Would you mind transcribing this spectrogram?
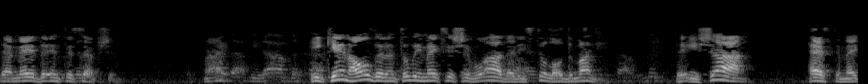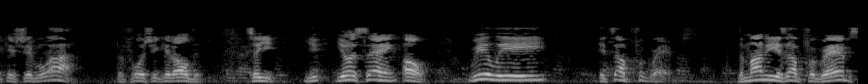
that made the interception, right? He can't hold it until he makes a shivua that he still owed the money. The isha has to make a shivua before she can hold it. So you, you you're saying, oh, really, it's up for grabs. The money is up for grabs.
